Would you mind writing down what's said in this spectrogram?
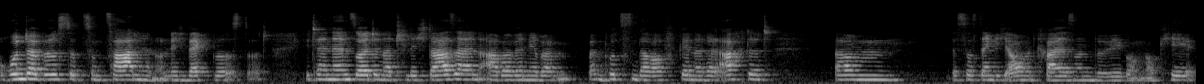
runterbürstet zum Zahn hin und nicht wegbürstet. Die Tendenz sollte natürlich da sein, aber wenn ihr beim, beim Putzen darauf generell achtet, ähm, ist das, denke ich, auch mit Kreisen und Bewegungen okay.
